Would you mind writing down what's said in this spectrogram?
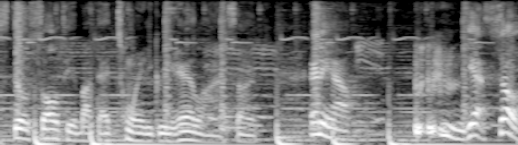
Still salty about that 20 degree hairline, son. Anyhow, yes, so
